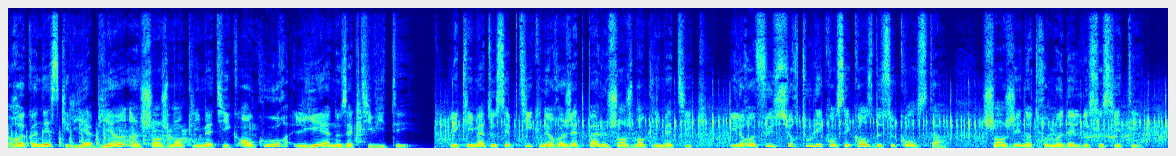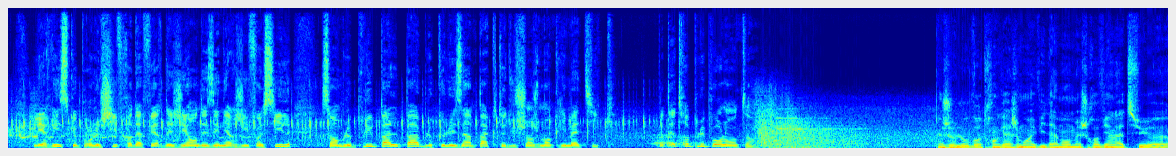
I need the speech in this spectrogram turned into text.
reconnaissent qu'il y a bien un changement climatique en cours lié à nos activités. Les climato-sceptiques ne rejettent pas le changement climatique. Ils refusent surtout les conséquences de ce constat, changer notre modèle de société. Les risques pour le chiffre d'affaires des géants des énergies fossiles semblent plus palpables que les impacts du changement climatique. Peut-être plus pour longtemps. Je loue votre engagement évidemment, mais je reviens là-dessus. Euh,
